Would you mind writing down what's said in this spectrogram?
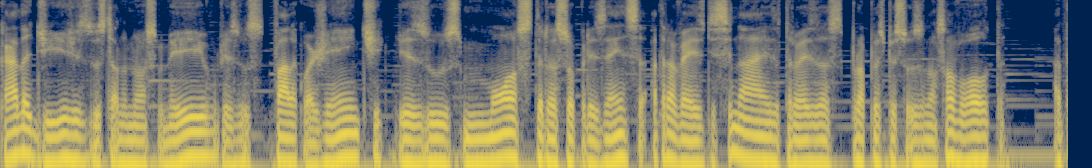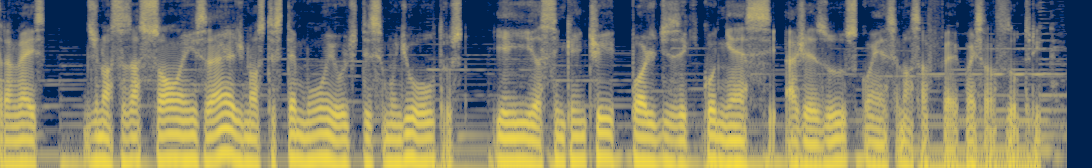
cada dia, Jesus está no nosso meio, Jesus fala com a gente, Jesus mostra a sua presença através de sinais, através das próprias pessoas à nossa volta, através de nossas ações, né, de nosso testemunho ou de testemunho de outros. E aí, assim que a gente pode dizer que conhece a Jesus, conhece a nossa fé, conhece a nossa doutrina.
